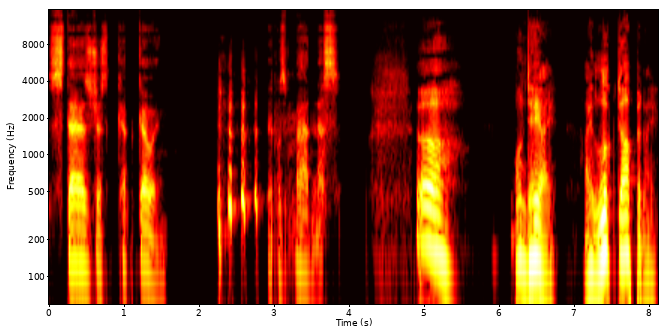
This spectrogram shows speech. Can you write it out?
stairs just kept going. It was madness. Oh, one day I I looked up and I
